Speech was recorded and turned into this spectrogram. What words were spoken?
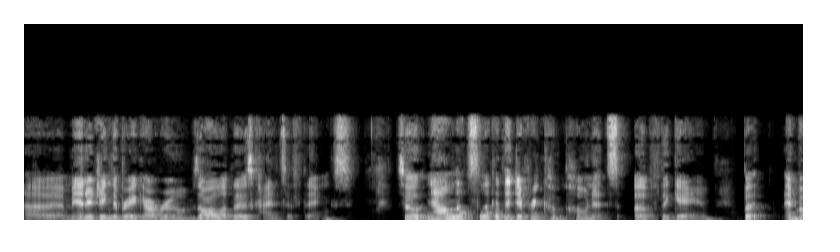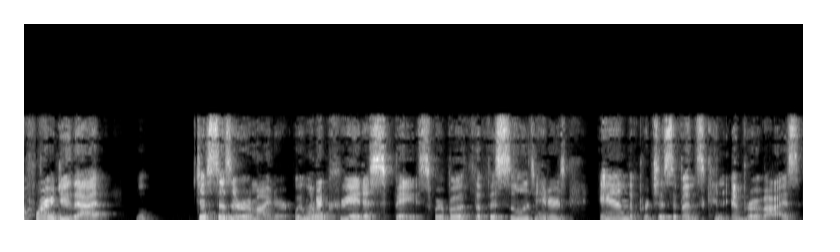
uh, managing the breakout rooms, all of those kinds of things. So now let's look at the different components of the game. But and before I do that, just as a reminder, we want to create a space where both the facilitators and the participants can improvise.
